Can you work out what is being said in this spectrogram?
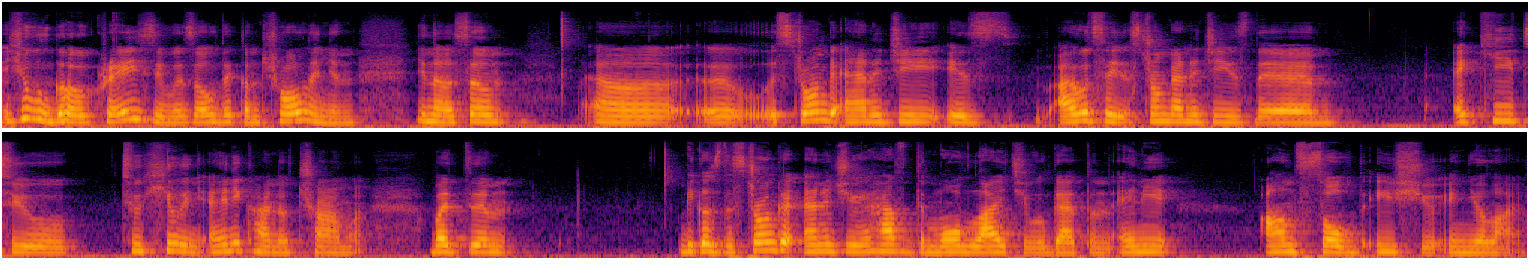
you will go crazy with all the controlling and, you know, so uh, uh, strong energy is, I would say strong energy is the a key to to healing any kind of trauma. But um, because the stronger energy you have the more light you will get on any unsolved issue in your life.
